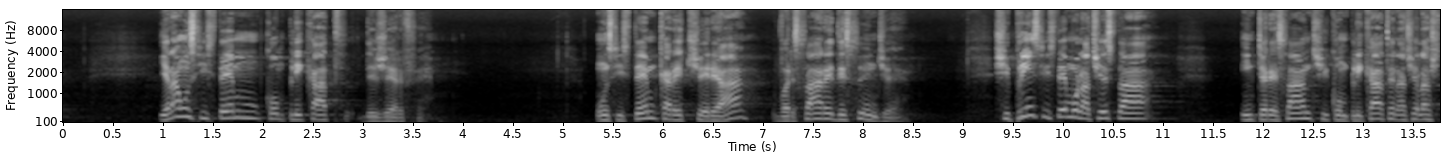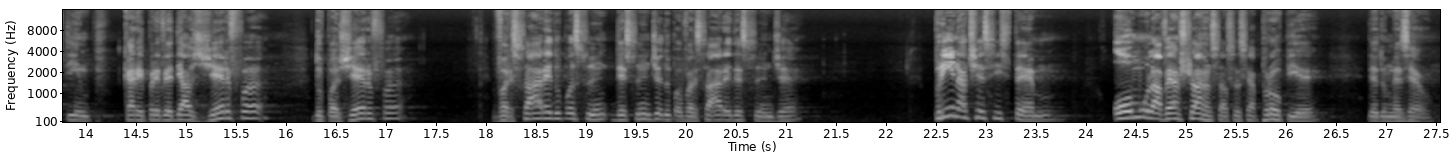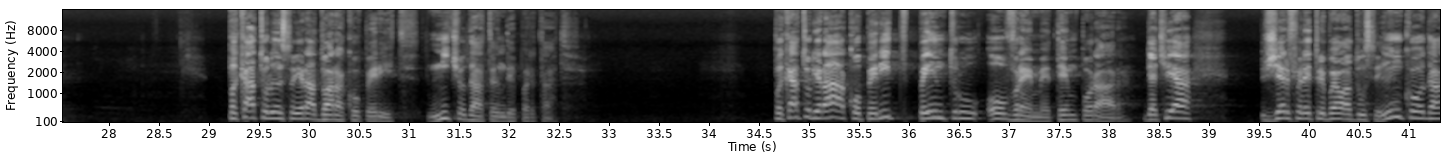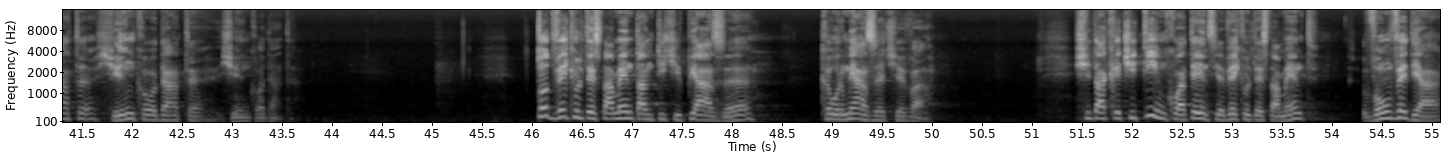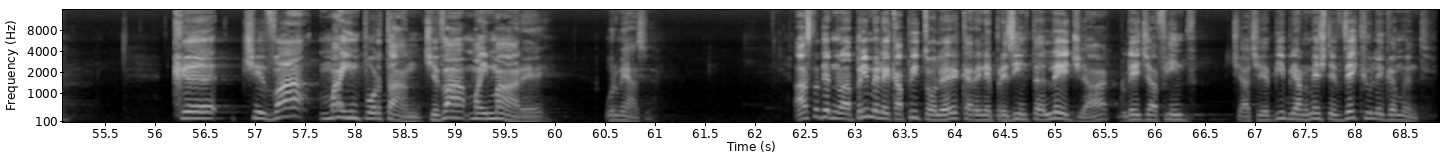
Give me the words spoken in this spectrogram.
era un sistem complicat de jerfe. Un sistem care cerea vărsare de sânge. Și prin sistemul acesta interesant și complicat în același timp, care prevedea jerfă după jerfă, vărsare după sânge, de sânge după vărsare de sânge, prin acest sistem, omul avea șansa să se apropie de Dumnezeu. Păcatul însă era doar acoperit, niciodată îndepărtat. Păcatul era acoperit pentru o vreme, temporar. De aceea, jerfele trebuiau aduse încă o dată și încă o dată și încă o dată. Tot Vechiul Testament anticipează că urmează ceva. Și dacă citim cu atenție Vechiul Testament, vom vedea că ceva mai important, ceva mai mare urmează. Asta de la primele capitole care ne prezintă legea, legea fiind ceea ce Biblia numește vechiul legământ.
